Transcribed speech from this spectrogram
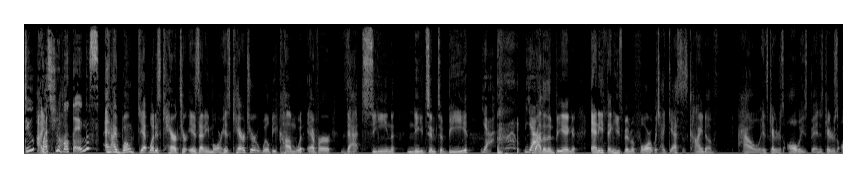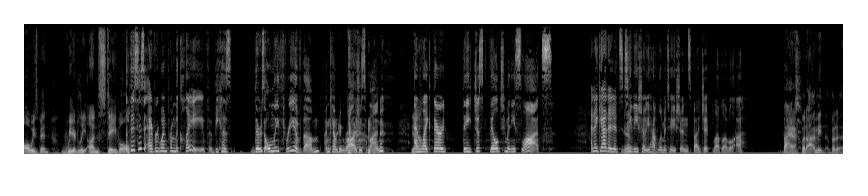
Do questionable things. and I won't get what his character is anymore. His character will become whatever that scene needs him to be, Yeah. Yeah. rather than being anything he's been before, which I guess is kind of how his character's always been. His character's always been weirdly unstable. this is everyone from the clave because there's only three of them. I'm counting Raj as one. Yeah. And like they're they just filled too many slots. And I get it, it's a Yeah. TV show, you have limitations, budget, blah blah blah. But Yeah, but I mean, but uh,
